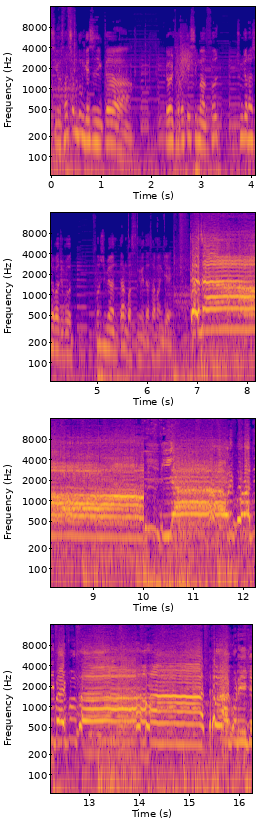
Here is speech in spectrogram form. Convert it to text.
지금 4,000분 계시니까 15개씩만 쏘, 충전하셔가지고 쏘시면 딱 맞습니다 4만 개. 가자! 이야 우리 보라님 발부산 다구리게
